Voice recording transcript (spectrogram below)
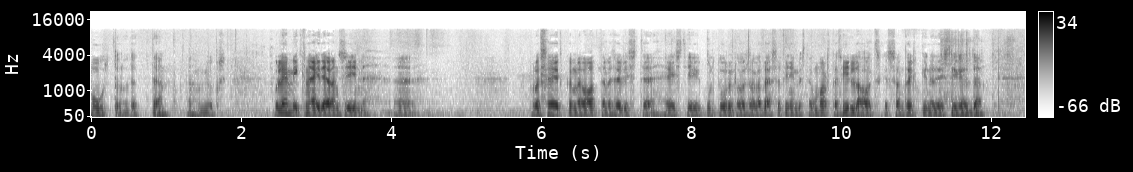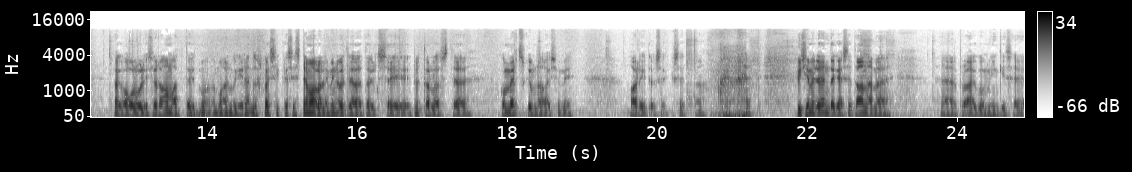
muutunud, et noh, niisugune mu lemmiknäide on siin äh, võib-olla see, et kui me vaatame sellist Eesti kultuuriloos väga tähtsat inimest nagu Marta Sillaots, kes on tõlkinud eesti keelde väga olulisi raamatuid maailma kirjandusklassikas, siis temal oli minu teada üldse tütarlaste kommertsgümnaasiumi hariduseks, et noh, et küsime nüüd enda käest, et anname äh, praegu mingi see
